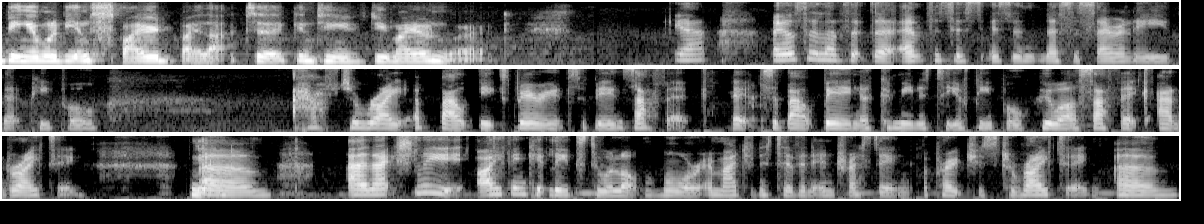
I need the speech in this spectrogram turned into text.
being able to be inspired by that to continue to do my own work Yeah. I also love that the emphasis isn't necessarily that people have to write about the experience of being sapphic. It's about being a community of people who are sapphic and writing. Yeah. Um, and actually, I think it leads to a lot more imaginative and interesting approaches to writing. Um,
